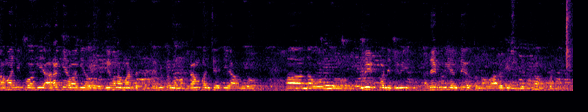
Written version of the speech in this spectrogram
ಸಾಮಾಜಿಕವಾಗಿ, ಆರೋಗ್ಯವಾಗಿ ಅವರು ಜೀವನ ಮಾಡಬೇಕಂತ ಹೇಳ್ಬಿಟ್ಟು ನಮ್ಮ ಗ್ರಾಮ ಪಂಚಾಯಿತಿಯ ಒಂದು ನಾವು ಒಂದು ಗುರಿ ಇಟ್ಕೊಂಡಿದ್ದೀವಿ. ಅದೇ ಗುರಿಯಂತೆ ಇವತ್ತು ನಾವು ಆರೋಗ್ಯ ಶಿಬಿರವನ್ನು ಹಮ್ಮಿಕೊಂಡಿದ್ದೀವಿ.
